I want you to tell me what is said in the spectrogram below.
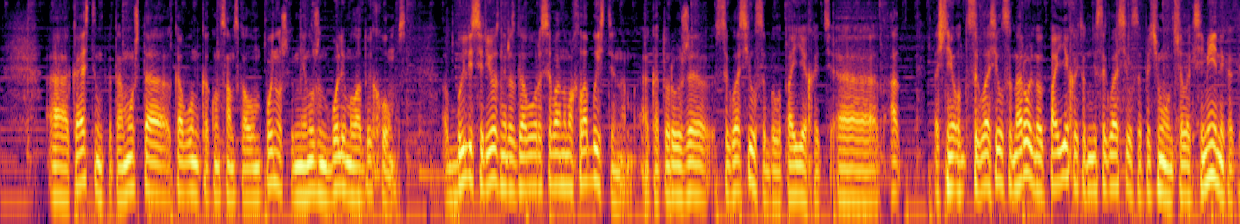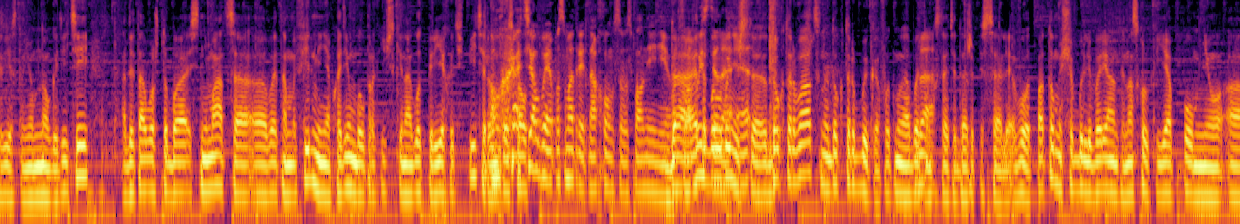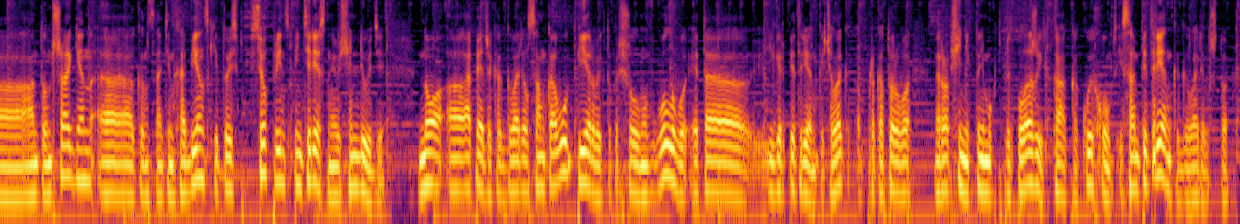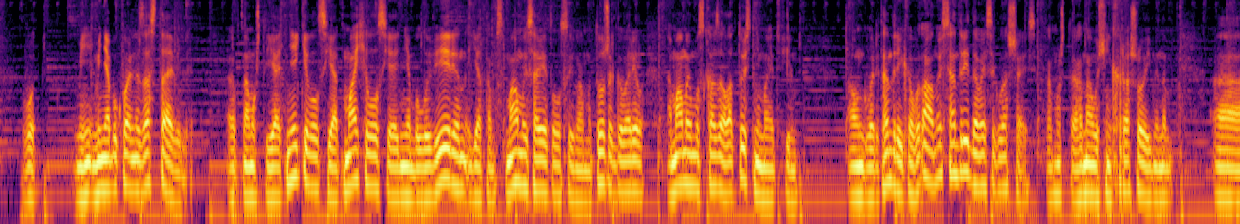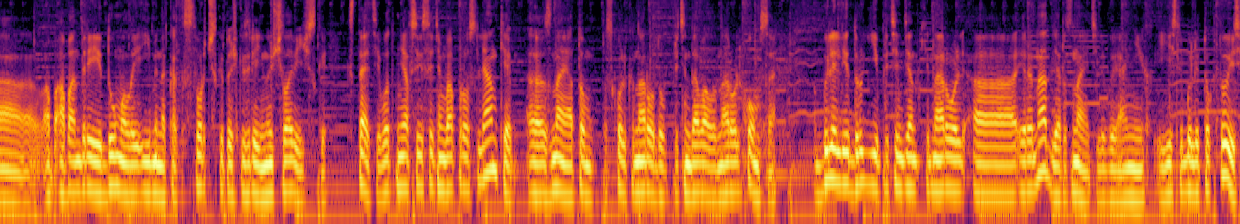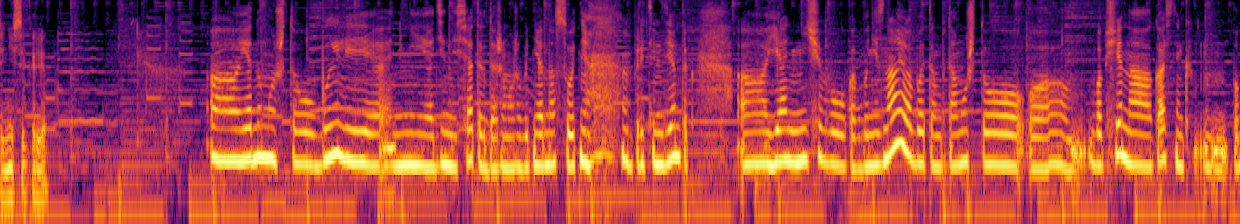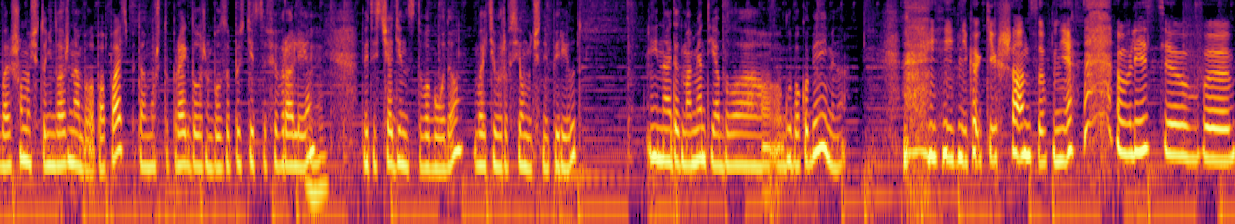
а, кастинг, потому что Кавун, как он сам сказал, он понял, что мне нужен более молодой Холмс. Были серьезные разговоры с Иваном Охлобыстиным, а, который уже согласился было поехать. а, а, Точнее, он согласился на роль, но вот поехать он не согласился. Почему? Он человек семейный, как известно, у него много детей. А для того, чтобы сниматься э, в этом фильме, необходимо было практически на год переехать в Питер. Он сказал, хотел бы я посмотреть на Холмса в исполнении да, это было бы Э, нечто. Доктор Ватсон и доктор Быков. Вот мы об этом, Да. кстати, даже писали. Вот. Потом еще были варианты, насколько я помню, а, Антон Шагин, а, Константин Хабенский. То есть все, в принципе, интересные очень люди. Но, а, опять же, как говорил сам Кавун, первый, кто пришел ему в голову, это Игорь Петренко, человек, про которого, наверное, вообще никто не мог предположить, как, какой Холмс. И сам Петренко говорил, что вот меня буквально заставили, э, потому что я отнекивался, я отмахивался, я не был уверен, я там с мамой советовался, и мама тоже говорила. А мама ему сказала, а кто снимает фильм? А он говорит, Андрей кого? А, ну если Андрей, давай соглашайся, потому что она очень хорошо именно э, об, об Андрее думала именно как с творческой точки зрения, но и с человеческой. Кстати, вот у меня в связи с этим вопрос Лянки, э, зная о том, сколько народу претендовало на роль Холмса, были ли другие претендентки на роль э, Ирен Адлер, знаете ли вы о них? И если были, то кто, если не секрет? А, Я думаю, что были не один десяток, даже, может быть, не одна сотня претенденток. А, Я ничего как бы не знаю об этом, потому что а, вообще на кастинг по большому счету не должна была попасть, потому что проект должен был запуститься в феврале Мгм. 2011 года, войти уже в съемочный период. И на этот момент я была глубоко беременна. И никаких шансов мне влезть в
